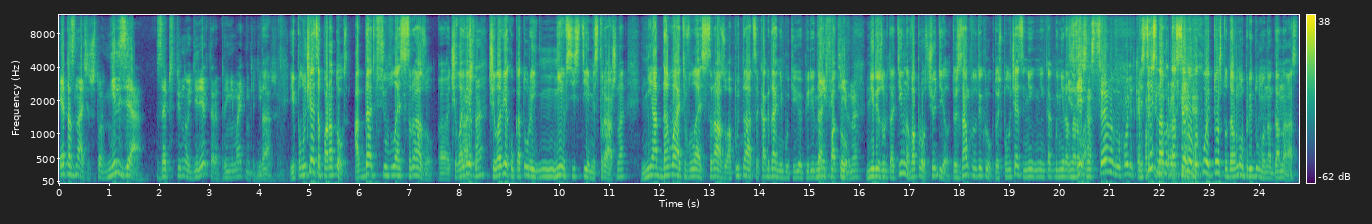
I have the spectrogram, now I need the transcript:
Это значит, что нельзя за спиной директора принимать никаких Да. решений. И получается парадокс. Отдать всю власть сразу э, человеку, Страшно. человеку, который не в системе, страшно. Не отдавать власть сразу, а пытаться когда-нибудь ее передать потом. Нерезультативно. Вопрос, что делать? То есть замкнутый круг. То есть получается не, не- как бы не И разорвать. здесь на сцену выходит Здесь на, на сцену выходит то, что давно придумано до нас.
